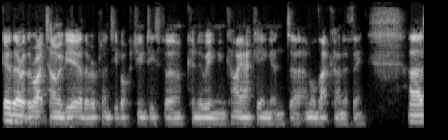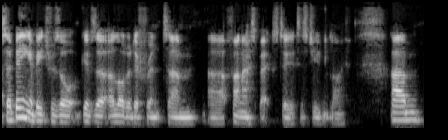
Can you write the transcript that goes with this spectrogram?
go there at the right time of year. There are plenty of opportunities for canoeing and kayaking and uh, and all that kind of thing. Uh, so being a beach resort gives a, a lot of different um, uh, fun aspects to to student life. Um,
